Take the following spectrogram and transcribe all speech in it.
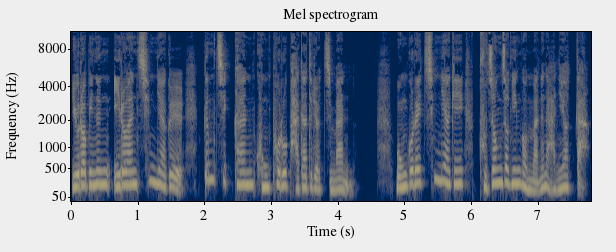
유럽인은 이러한 침략을 끔찍한 공포로 받아들였지만 몽골의 침략이 부정적인 것만은 아니었다.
